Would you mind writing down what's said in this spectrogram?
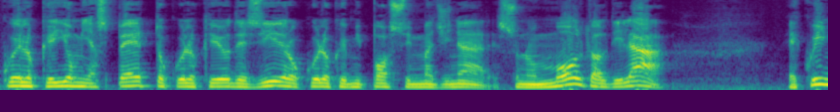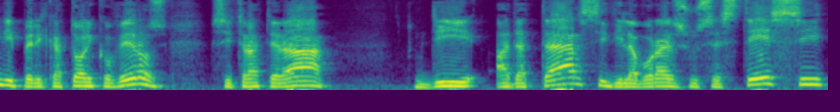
quello che io mi aspetto, quello che io desidero, quello che mi posso immaginare, sono molto al di là. E quindi per il cattolico vero si tratterà di adattarsi, di lavorare su se stessi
